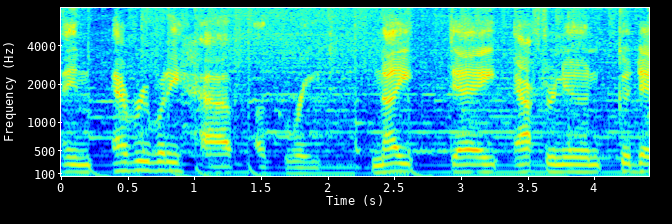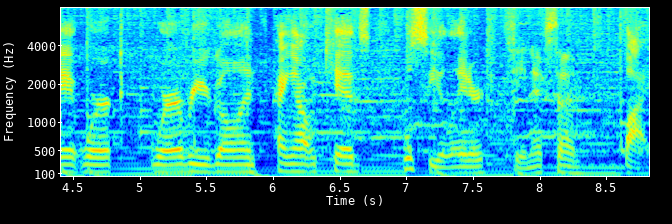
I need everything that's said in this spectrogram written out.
and everybody have a great night, day, afternoon, good day at work, wherever you're going. Hang out with kids. We'll see you later. See you next time. Bye.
